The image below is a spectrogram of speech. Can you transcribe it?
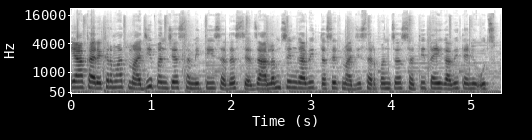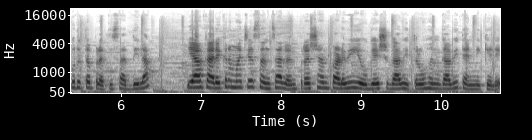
या कार्यक्रमात माजी पंचायत समिती सदस्य जालमसिंग गावित तसेच माजी सरपंच सतीताई गावित यांनी उत्स्फूर्त प्रतिसाद दिला. या कार्यक्रमाचे संचालन प्रशांत पाडवी योगेश गावित रोहन गावित यांनी केले.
